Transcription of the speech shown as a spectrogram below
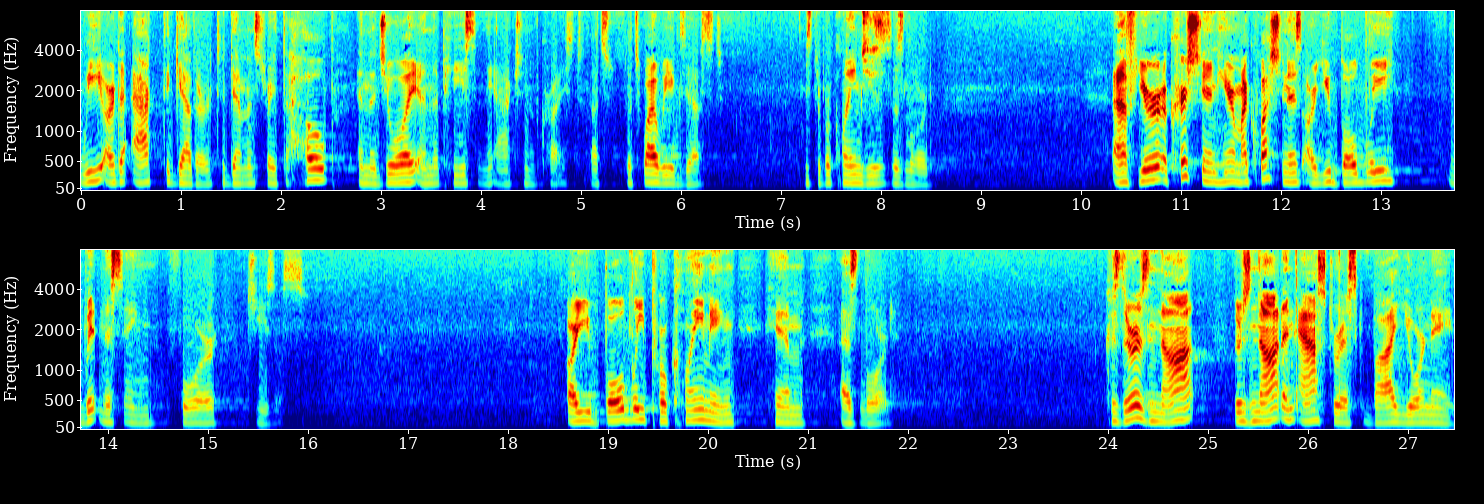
we are to act together to demonstrate the hope and the joy and the peace and the action of Christ. That's, that's why we exist, is to proclaim Jesus as Lord. And if you're a Christian here, my question is are you boldly witnessing for Jesus? Are you boldly proclaiming him as Lord? Because there is not, there's not an asterisk by your name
